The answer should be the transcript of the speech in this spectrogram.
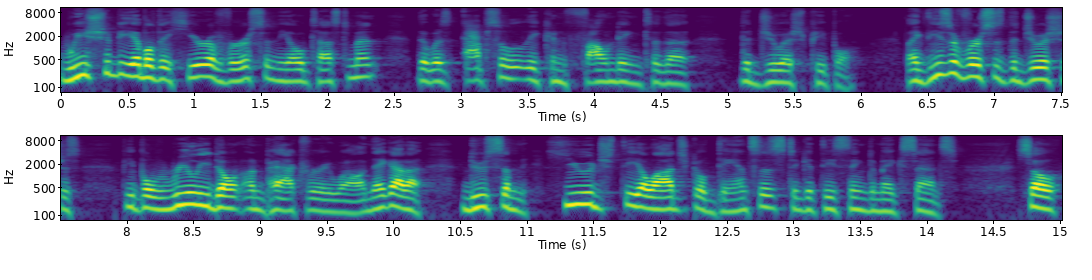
we should be able to hear a verse in the Old Testament that was absolutely confounding to the, the Jewish people. Like these are verses the Jewish people really don't unpack very well, and they got to do some huge theological dances to get these things to make sense. So,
